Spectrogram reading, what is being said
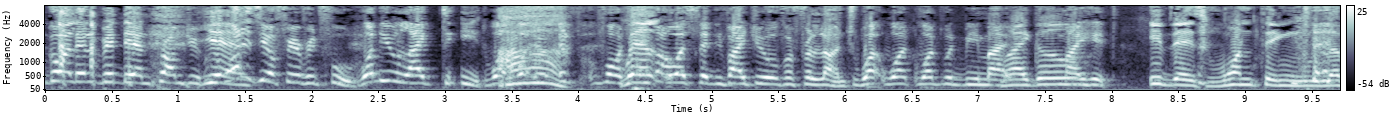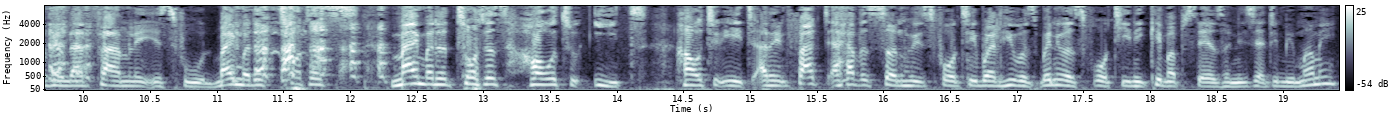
gonna go a little bit there and prompt you? Yes. What is your favorite food? What do you like to eat? What, ah, what if, for well, I was to invite you over for lunch, what, what, what would be my, my, my hit? if there's one thing we love in that family is food. My mother taught us, my mother taught us how to eat, how to eat. And in fact, I have a son who is 40. Well, he was, when he was 14, he came upstairs and he said to me, mommy,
